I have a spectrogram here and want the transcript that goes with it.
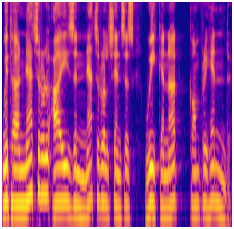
with our natural eyes and natural senses we cannot comprehend.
